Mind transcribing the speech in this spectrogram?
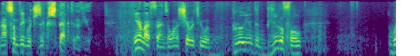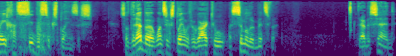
not something which is expected of you. Here, my friends, I want to share with you a brilliant and beautiful way Hasidus explains this. So the Rebbe once explained with regard to a similar mitzvah. The Rebbe said,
